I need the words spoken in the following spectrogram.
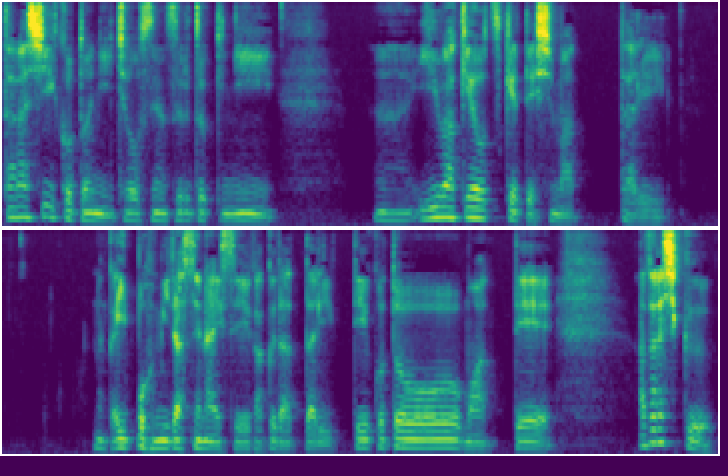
新しいことに挑戦するときに、うん、言い訳をつけてしまったり、なんか一歩踏み出せない性格だったりっていうこともあって、新しく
